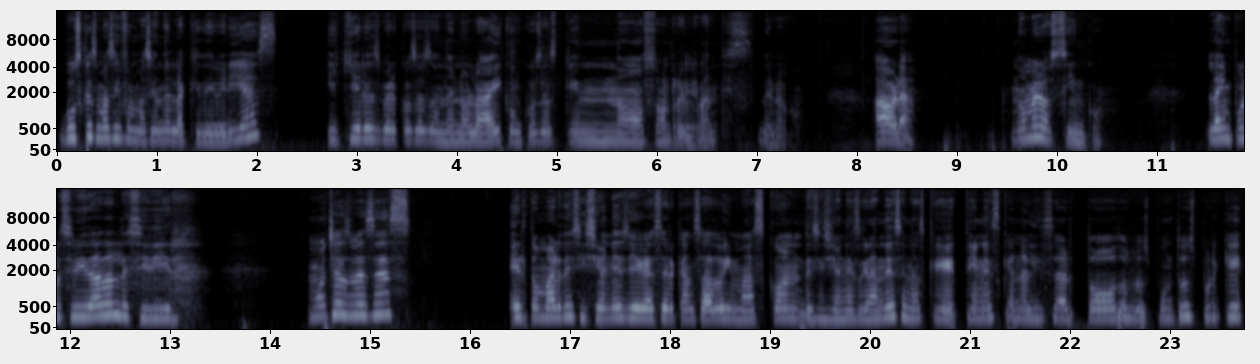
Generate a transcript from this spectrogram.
buscas más información de la que deberías y quieres ver cosas donde no la hay con cosas que no son relevantes, de nuevo. Ahora, Número 5. La impulsividad al decidir. Muchas veces el tomar decisiones llega a ser cansado y más con decisiones grandes en las que tienes que analizar todos los puntos porque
